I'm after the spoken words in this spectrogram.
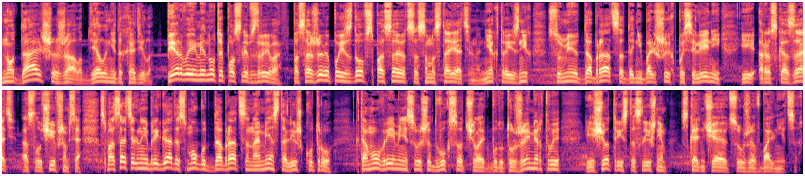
но дальше жалоб дело не доходило. Первые минуты после взрыва пассажиры поездов спасаются самостоятельно. Некоторые из них сумеют добраться до небольших поселений и рассказать о случившемся. Спасательные бригады смогут добраться на место лишь к утру. К тому времени свыше 200 человек будут уже мертвы, еще 300 с лишним скончаются уже в больницах.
